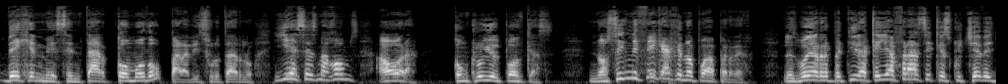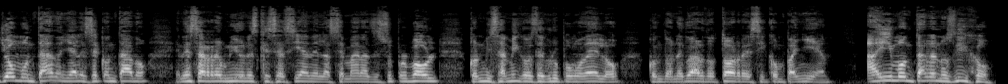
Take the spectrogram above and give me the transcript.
déjenme sentar cómodo para disfrutarlo. Y ese es Mahomes. Ahora, concluyo el podcast. No significa que no pueda perder. Les voy a repetir aquella frase que escuché de Joe Montano, ya les he contado, en esas reuniones que se hacían en las semanas de Super Bowl con mis amigos de Grupo Modelo, con don Eduardo Torres y compañía. Ahí Montana nos dijo,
